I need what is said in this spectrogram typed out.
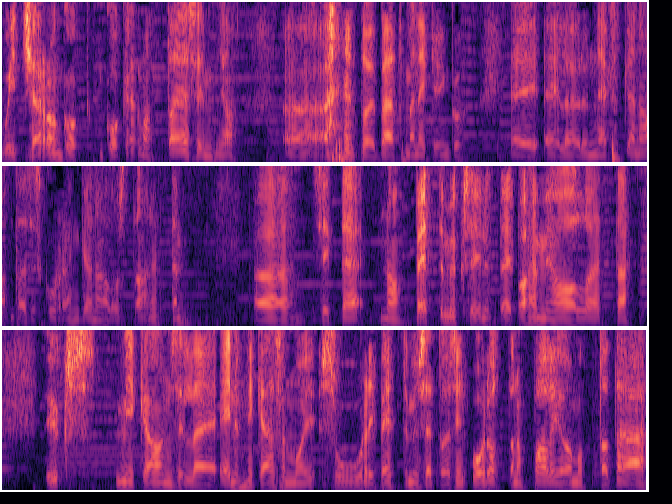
Witcher on ko- kokematta esim. Ja öö, toi Batmanikin, kun ei, ei löydy Next Gen, tai siis Current Gen alustaa nytten. Öö, sitten, no, pettymyksiä nyt ei pahemmin ole ollut, että yksi, mikä on sille ei nyt mikään semmoinen suuri pettymys, että olisin odottanut paljon, mutta tää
